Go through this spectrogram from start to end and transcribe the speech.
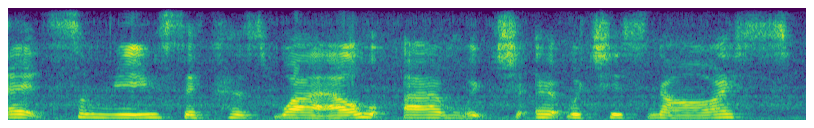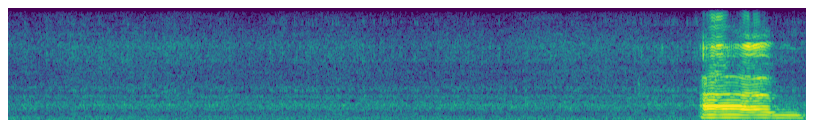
it's some music as well um, which uh, which is nice um,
